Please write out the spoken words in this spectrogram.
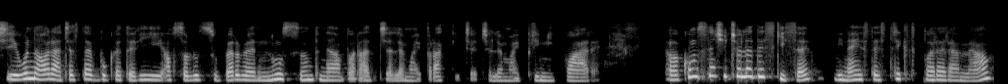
și uneori aceste bucătării absolut superbe nu sunt neapărat cele mai practice, cele mai primitoare. Uh, cum sunt și cele deschise. Bine, este strict părerea mea.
